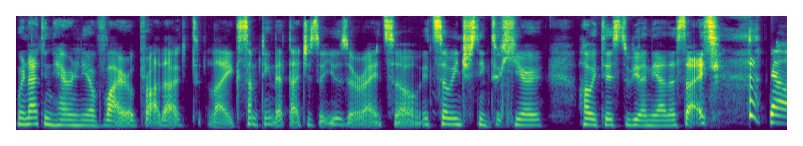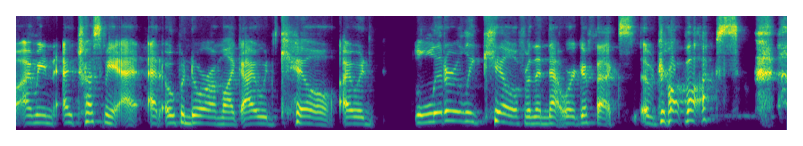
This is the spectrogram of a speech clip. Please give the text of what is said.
we're not inherently a viral product like something that touches a user right so it's so interesting to hear how it is to be on the other side no i mean trust me at, at Opendoor, i'm like i would kill i would literally kill for the network effects of Dropbox.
